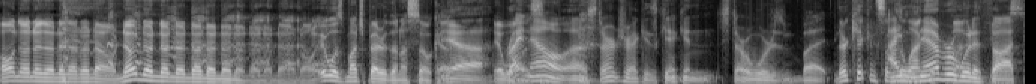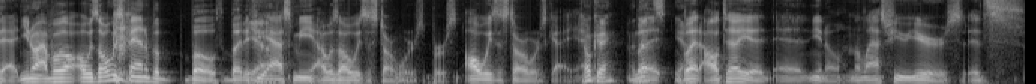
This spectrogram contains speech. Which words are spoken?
Oh no no no no no no no no no no no no no no no no no no no! It was much better than Ahsoka. Yeah, it was. Right now, uh, Star Trek is kicking Star Wars butt. They're kicking some I galactic never butt, would have thought yes. that. You know, I was, I was always a fan of a, both, but if you ask me, I was always a Star Wars person. Always a Star Wars guy. I Okay, and but yeah. but I'll tell you, uh, you know, in the last few years, it's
